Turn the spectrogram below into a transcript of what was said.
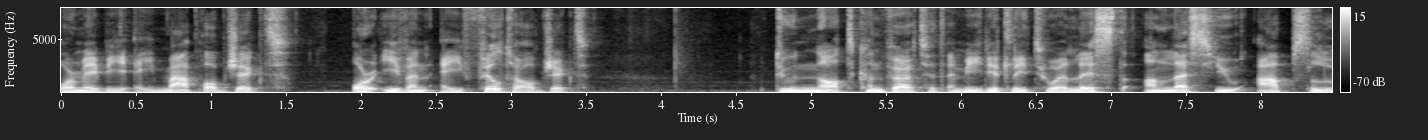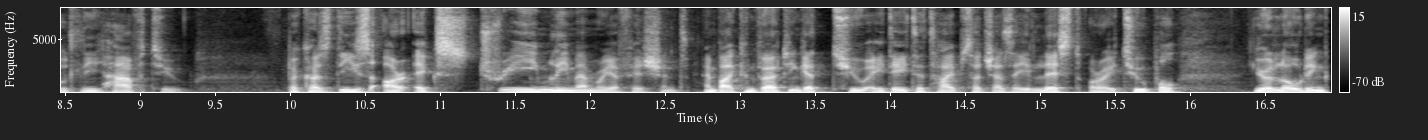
or maybe a map object, or even a filter object, do not convert it immediately to a list unless you absolutely have to, because these are extremely memory efficient. And by converting it to a data type such as a list or a tuple, you're loading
